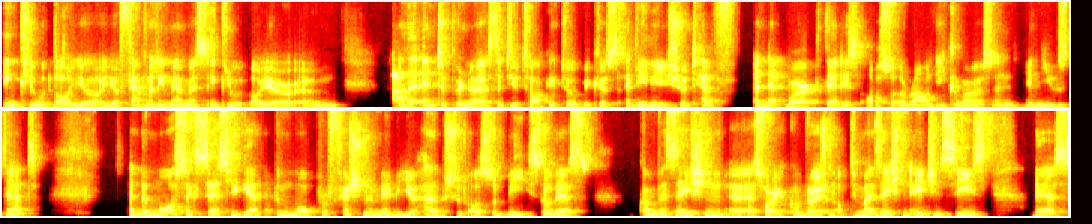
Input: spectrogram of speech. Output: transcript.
include all your, your family members, include all your um, other entrepreneurs that you're talking to, because ideally you should have a network that is also around e-commerce and, and use that. And the more success you get, the more professional maybe your help should also be. So there's conversation, uh, sorry, conversion optimization agencies. There's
